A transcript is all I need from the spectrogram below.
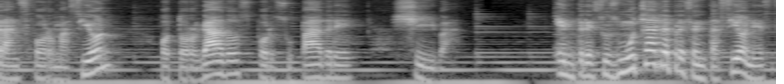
transformación otorgados por su padre Shiva. Entre sus muchas representaciones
